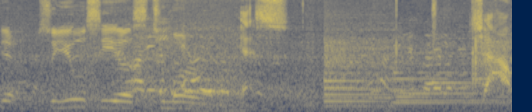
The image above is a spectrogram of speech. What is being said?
Yeah. So you will see us tomorrow. Yes. Ciao.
